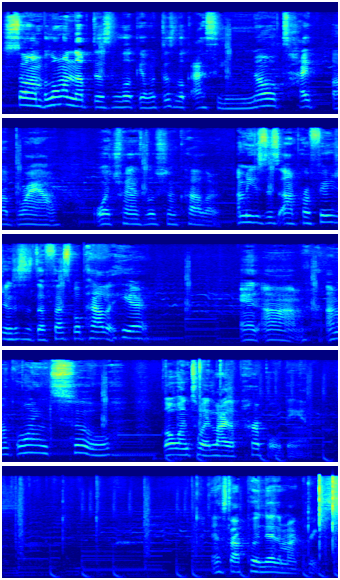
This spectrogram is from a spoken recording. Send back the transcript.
So I'm blowing up this look and with this look I see no type of brown or translucent color. I'm gonna use this um, Profusion. This is the Festival palette here. And um, I'm going to go into a lighter purple then. And start putting that in my crease.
